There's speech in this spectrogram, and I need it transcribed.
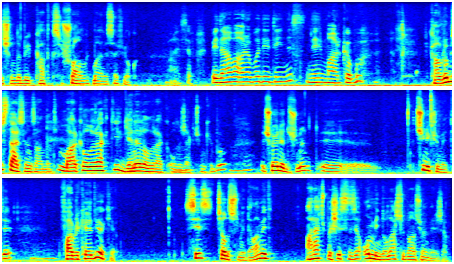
dışında bir katkısı şu anlık maalesef yok. Maalesef. Bedava araba dediğiniz ne marka bu? Kavram isterseniz anlatayım. Marka olarak değil genel olarak olacak çünkü bu. E, Şöyle düşünün. e, Çin hükümeti fabrikaya diyor ki siz çalışmaya devam edin. Araç başı size 10 bin dolar sübvansiyon vereceğim.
